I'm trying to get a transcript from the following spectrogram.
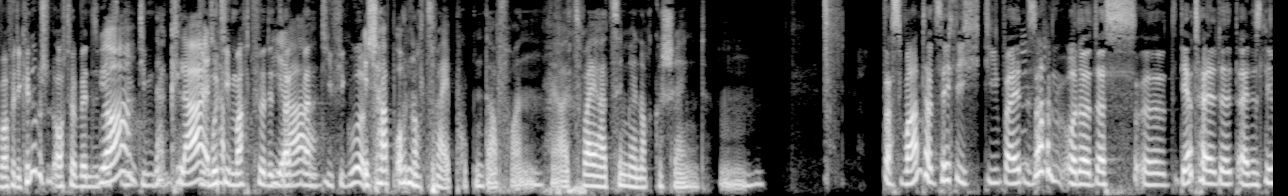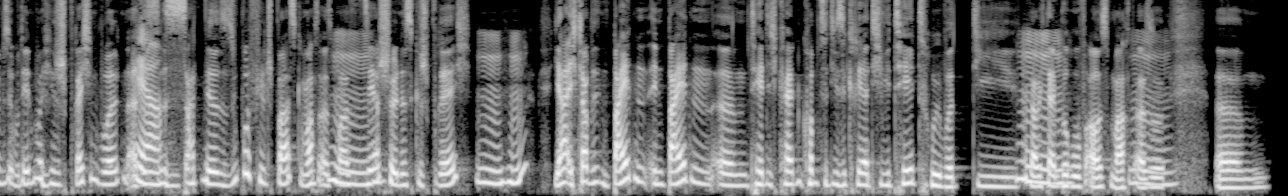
war für die Kinder bestimmt auch toll, wenn sie Ja, die, na klar, die ich Mutti hab- macht für den ja. Sandmann die Figur. Ich habe auch noch zwei Puppen davon. Ja, zwei hat sie mir noch geschenkt. Mhm. das waren tatsächlich die beiden Sachen oder das äh, der Teil de deines Lebens, über den wir hier sprechen wollten. Also Ja. es, es hat mir super viel Spaß gemacht. Also Es war ein Mhm. sehr schönes Gespräch. Mhm. Ja, ich glaube, in beiden, in beiden ähm, Tätigkeiten kommt so diese Kreativität drüber, die, glaube ich, dein Mhm. Beruf ausmacht. Also Mhm.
